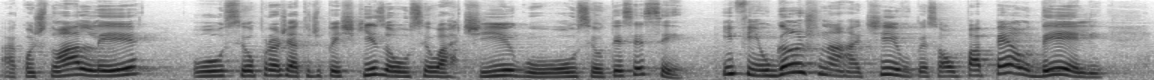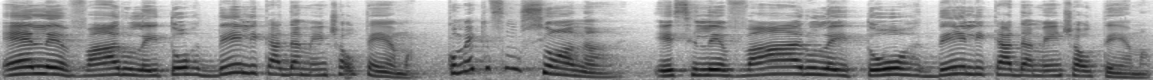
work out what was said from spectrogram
a continuar a ler o seu projeto de pesquisa, ou o seu artigo, ou o seu TCC. Enfim, o gancho narrativo, pessoal, o papel dele é levar o leitor delicadamente ao tema. Como é que funciona esse levar o leitor delicadamente ao tema?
